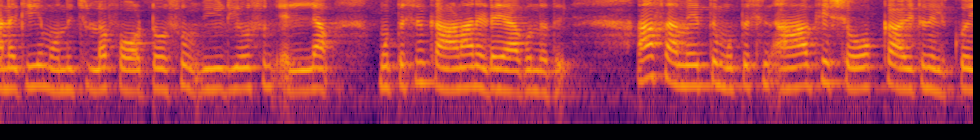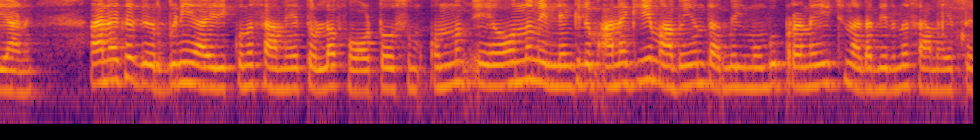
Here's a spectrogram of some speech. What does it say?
അനഘയും ഒന്നിച്ചുള്ള ഫോട്ടോസും വീഡിയോസും എല്ലാം മുത്തശ്ശൻ കാണാനിടയാകുന്നത്. ആ സമയത്ത് മുത്തശ്ശൻ ആകെ ഷോക്കായിട്ട് നിൽക്കുകയാണ്. അനഘ ഗർഭിണിയായിരിക്കുന്ന സമയത്തുള്ള ഫോട്ടോസും ഒന്നും ഒന്നുമില്ലെങ്കിലും അനഘയും അഭയും തമ്മിൽ മുമ്പ് പ്രണയിച്ച് നടന്നിരുന്ന സമയത്ത്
